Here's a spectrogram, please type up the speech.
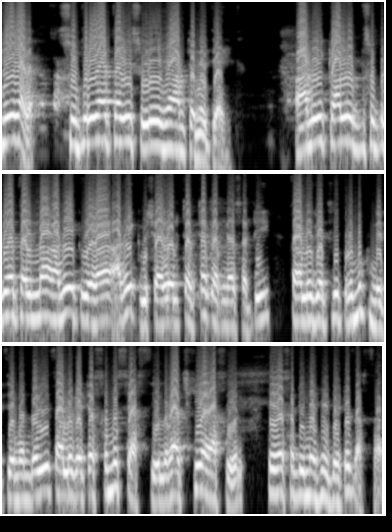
हे बघा सुप्रियाताई सुळे हे आमचे नेते आहेत. आम्ही काल सुप्रियाताईंना अनेक वेळा अनेक विषयावर चर्चा करण्यासाठी तालुक्यातली प्रमुख नेते मंडळी तालुक्याच्या समस्या असतील राजकीय असेल त्याच्यासाठी नेहमी भेटत असतात.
